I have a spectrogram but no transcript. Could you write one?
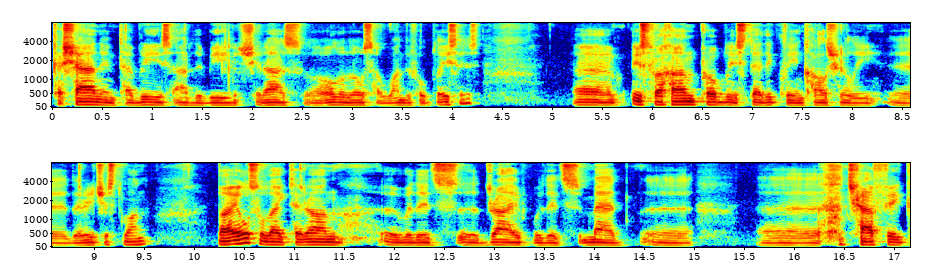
Kashan, in Tabriz, Ardabil, Shiraz. All of those are wonderful places. Isfahan probably aesthetically and culturally the richest one. But I also like Tehran uh, with its uh, drive, with its mad uh, traffic,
